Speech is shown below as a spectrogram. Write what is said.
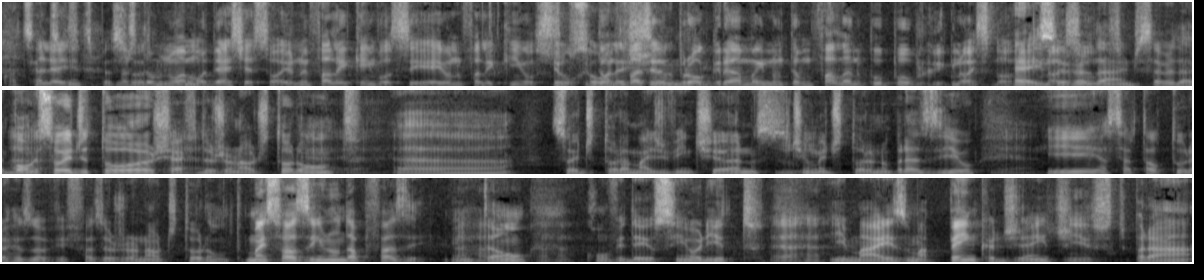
400, Aliás, 500 pessoas. nós estamos numa bom. modéstia só. Eu não falei quem você é, eu não falei quem eu sou. Eu sou estamos fazendo programa e não estamos falando para o público que nós, É, quem isso é nós somos. verdade, isso é verdade. Bom, eu sou editor, chefe do Jornal de Toronto. ah, sou editor há mais de 20 anos. Tinha uma editora no Brasil. E, a certa altura, resolvi fazer o Jornal de Toronto. Mas sozinho não dá para fazer. Então, convidei o senhorito Aham. e mais uma penca de gente para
